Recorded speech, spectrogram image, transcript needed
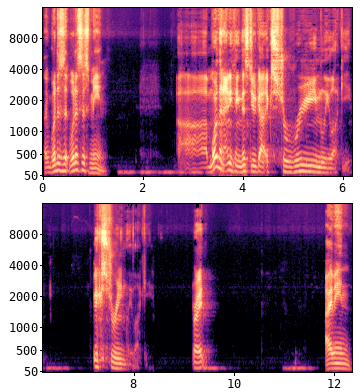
Like, what does it? What does this mean? Uh, more than anything, this dude got extremely lucky. Extremely lucky. Right? I mean,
